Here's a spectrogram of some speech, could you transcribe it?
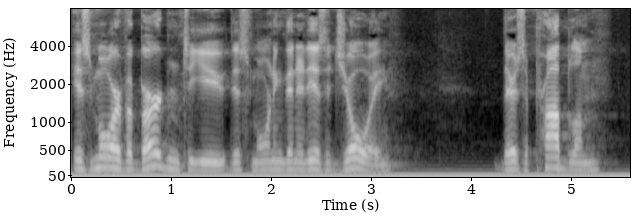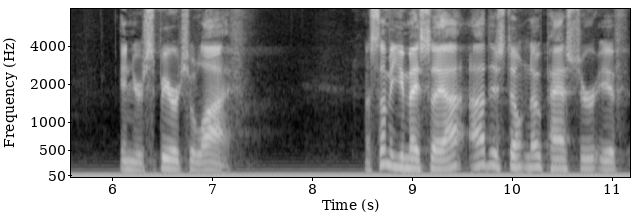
is more of a burden to you this morning than it is a joy, there's a problem in your spiritual life. Now, some of you may say, I, I just don't know, Pastor, if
